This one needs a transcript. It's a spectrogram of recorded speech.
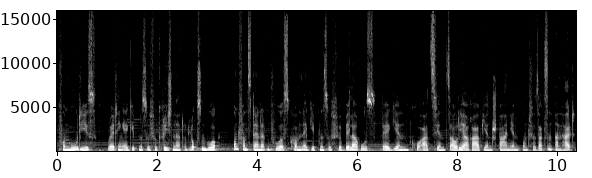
von Moody's Ratingergebnisse für Griechenland und Luxemburg und von Standard Poor's kommen Ergebnisse für Belarus, Belgien, Kroatien, Saudi-Arabien, Spanien und für Sachsen-Anhalt.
